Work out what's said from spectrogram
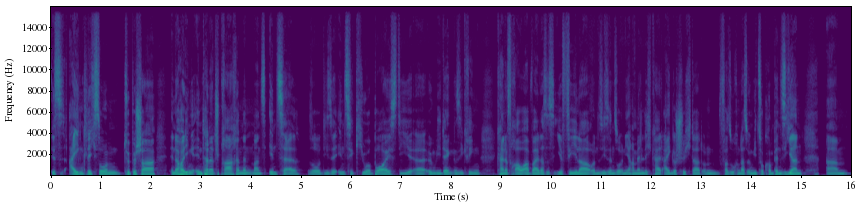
ist eigentlich so ein typischer, in der heutigen Internetsprache nennt man es Incel, so diese insecure Boys, die äh, irgendwie denken, sie kriegen keine Frau ab, weil das ist ihr Fehler und sie sind so in ihrer Männlichkeit eingeschüchtert und versuchen das irgendwie zu kompensieren. Ähm,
